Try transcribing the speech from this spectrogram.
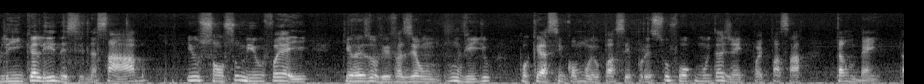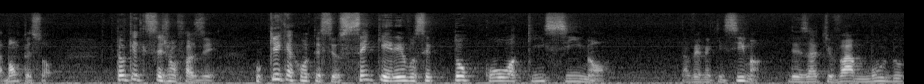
link ali, nesse, nessa aba, e o som sumiu. E foi aí que eu resolvi fazer um, um vídeo, porque assim como eu passei por esse sufoco, muita gente pode passar também, tá bom pessoal? Então o que, que vocês vão fazer? O que, que aconteceu? Sem querer você tocou aqui em cima, ó. Tá vendo aqui em cima? Desativar mudo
